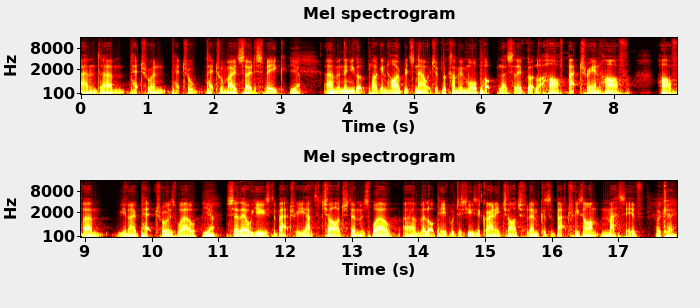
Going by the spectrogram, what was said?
and um, petrol and petrol petrol mode, so to speak. Yeah. Um, and then you've got the plug-in hybrids now, which are becoming more popular. So they've got like half battery and half half um, you know petrol as well. Yeah. So they'll use the battery. You have to charge them as well. Um, a lot of people just use a granny charge for them because the batteries aren't massive Okay.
